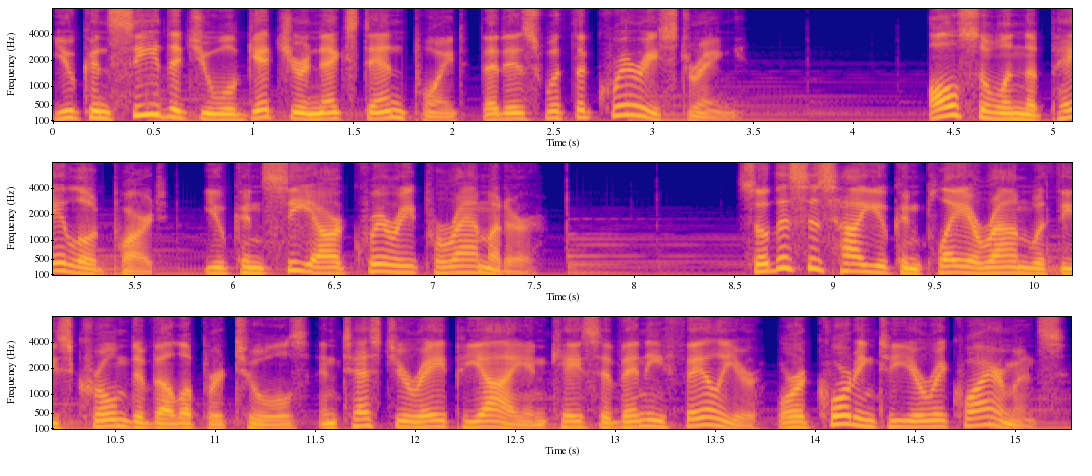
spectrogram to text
You can see that you will get your next endpoint that is with the query string. Also in the payload part, you can see our query parameter. So this is how you can play around with these Chrome developer tools and test your API in case of any failure or according to your requirements.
